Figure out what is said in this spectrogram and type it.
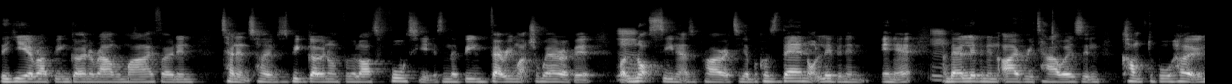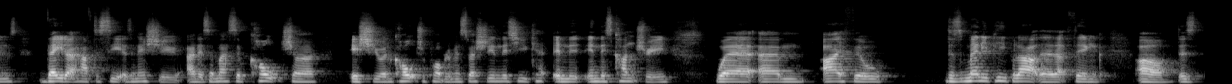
the year I've been going around with my iPhone in tenants' homes. It's been going on for the last 40 years and they've been very much aware of it, but not seen it as a priority. And because they're not living in, in it and they're living in ivory towers in comfortable homes, they don't have to see it as an issue. And it's a massive culture issue and culture problem, especially in this UK, in, the, in this country, where um, I feel there's many people out there that think, oh, there's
